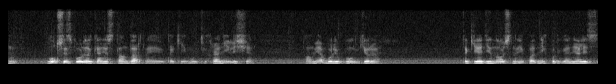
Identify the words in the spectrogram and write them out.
Ну, лучше использовать, конечно, стандартные такие мультихранилища. А у меня были бункеры, такие одиночные, под них подгонялись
